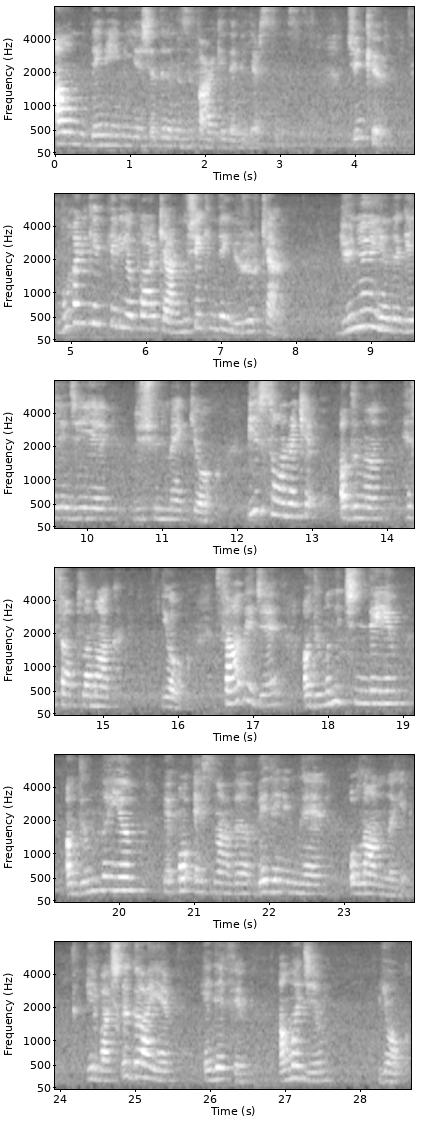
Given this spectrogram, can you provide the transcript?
an deneyimi yaşadığınızı fark edebilirsiniz. Çünkü bu hareketleri yaparken, bu şekilde yürürken dünü ya da geleceği düşünmek yok. Bir sonraki adımı hesaplamak yok. Sadece adımın içindeyim, adımdayım ve o esnada bedenimle olanlayım. Bir başka gayem, hedefim, amacım yok.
